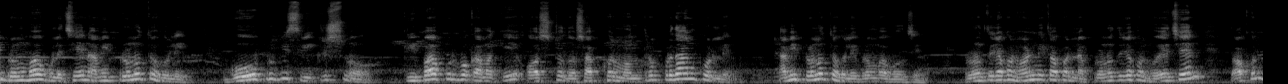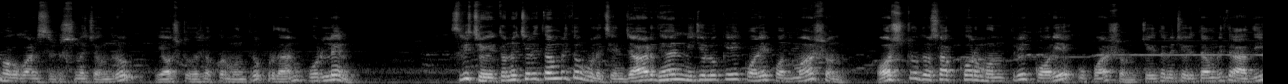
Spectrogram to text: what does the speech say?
ব্রহ্মাও বলেছেন, আমি প্রণত হলে গোপ্রূপী শ্রীকৃষ্ণ কৃপাপূর্বক আমাকে অষ্টদশাক্ষর মন্ত্র প্রদান করলেন। আমি প্রণত হলে, ব্রহ্মা বলছেন, প্রণত যখন হননি তখন না, প্রণত যখন হয়েছেন তখন ভগবান শ্রীকৃষ্ণচন্দ্র এই অষ্টদশাক্ষর মন্ত্র প্রদান করলেন। শ্রী চৈতন্য চরিতামৃত বলেছেন, যার ধ্যান নিজ লোকে করে পদ্মাসন, অষ্টদশাক্ষর মন্ত্রে করে উপাসন। চৈতন্য চরিতামৃত আদি,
